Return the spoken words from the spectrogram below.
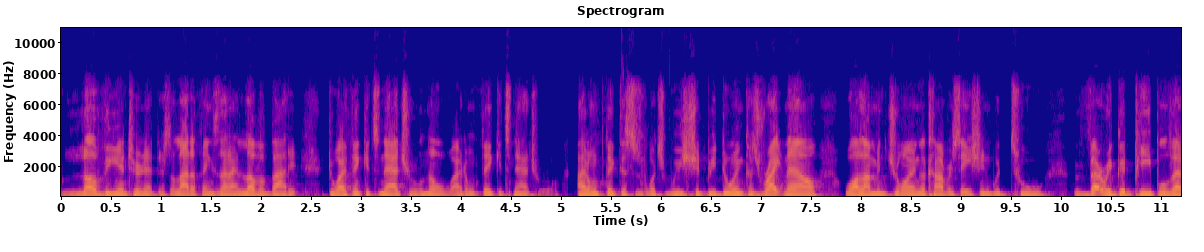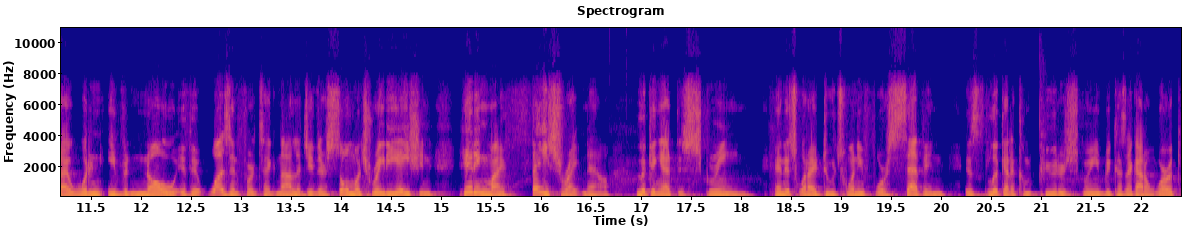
love the internet. There's a lot of things that I love about it. Do I think it's natural? No, I don't think it's natural. I don't think this is what we should be doing. Because right now, while I'm enjoying a conversation with two very good people that I wouldn't even know if it wasn't for technology, there's so much radiation hitting my face right now looking at this screen. And it's what I do 24 7 is look at a computer screen because I got to work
